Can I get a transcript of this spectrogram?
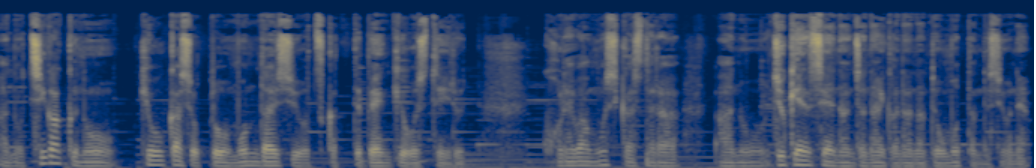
あの地学の教科書と問題集を使って勉強をしている。これはもしかしたらあの受験生なんじゃないかななんて思ったんですよね。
